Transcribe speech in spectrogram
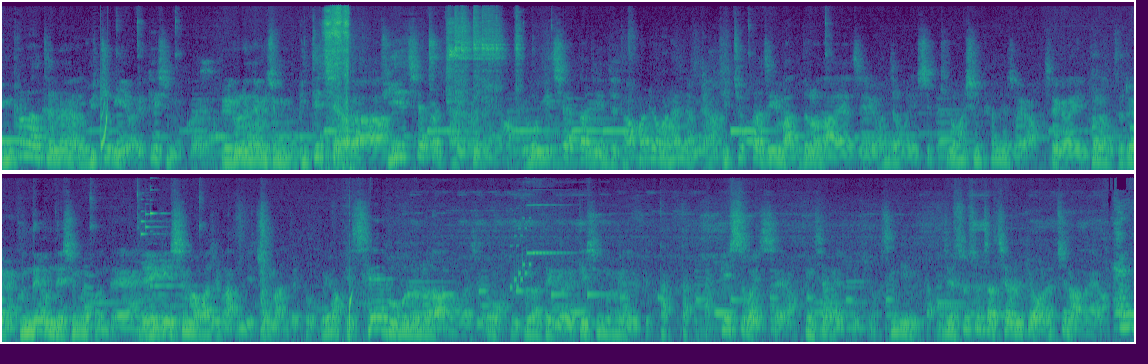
임플란트는 위쪽에 10개 심을 거예요. 왜 그러냐면 지금 밑에 치아가 뒤에 치아까지 다 있거든요. 여기 치아까지 이제 다 활용을 하려면 뒤쪽까지 만들어 놔야지 환자분이 씹기가 훨씬 편해져요. 제가 임플란트를 군데군데 심을 건데 4개 심어가지고 앞니 쪽 만들 거고요. 이렇게 세 부분으로 나눠가지고 임플란트를 10개 심으면 이렇게 딱딱딱 낄 수가 있어요. 치아가 이렇게 쭉 생깁니다. 이제 수술 자체가 그렇게 어렵진 않아요. 다른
